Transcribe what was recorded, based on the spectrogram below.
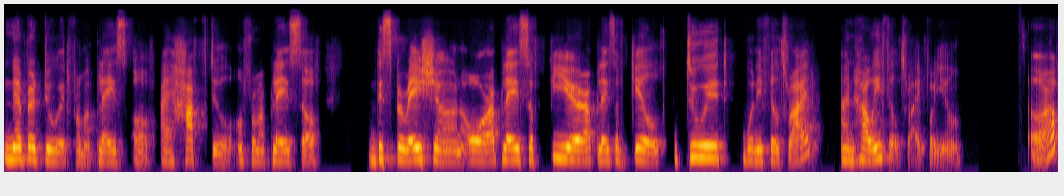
never do it from a place of I have to, or from a place of desperation, or a place of fear, a place of guilt. Do it when it feels right and how it feels right for you. So I hope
